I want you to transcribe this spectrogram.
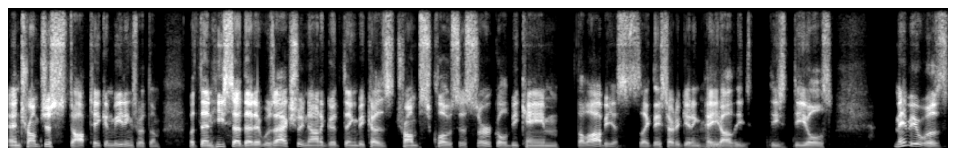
and Trump just stopped taking meetings with them. But then he said that it was actually not a good thing because Trump's closest circle became the lobbyists. Like they started getting paid mm-hmm. all these these deals. Maybe it was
